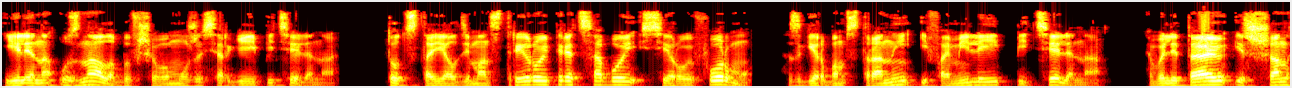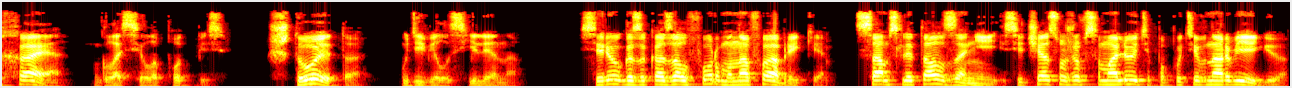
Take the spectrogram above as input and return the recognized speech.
Елена узнала бывшего мужа Сергея Петелина. Тот стоял, демонстрируя перед собой серую форму с гербом страны и фамилией Петелина. «Вылетаю из Шанхая», — гласила подпись. «Что это?» – удивилась Елена. Серега заказал форму на фабрике. Сам слетал за ней, сейчас уже в самолете по пути в Норвегию.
